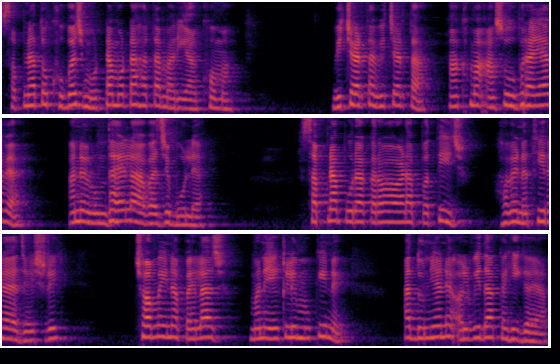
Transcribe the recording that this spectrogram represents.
સપના તો ખૂબ જ મોટા મોટા હતા મારી આંખોમાં. વિચારતા વિચારતા આંખમાં આંસુ ઉભરાઈ આવ્યા અને રૂંધાયેલા અવાજે બોલ્યા, સપના પૂરા કરવાવાળા પતિ જ હવે નથી રહ્યા જયશ્રી. છ મહિના પહેલાં જ મને એકલી મૂકીને આ દુનિયાને અલવિદા કહી ગયા.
